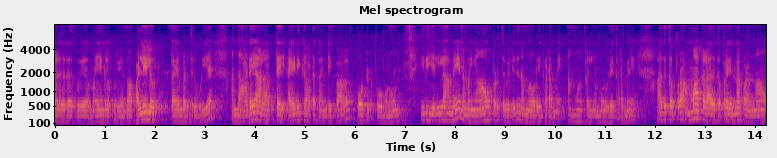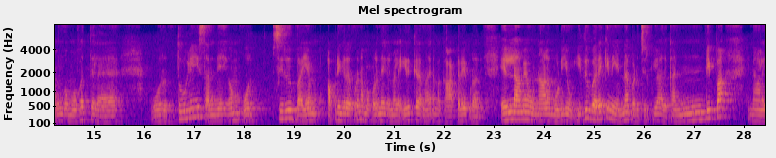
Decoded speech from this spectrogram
எழுதுறதுக்குரிய மையங்களுக்குரிய பள்ளியில் பயன்படுத்தக்கூடிய அந்த அடையாள அட்டை ஐடி கார்டை கண்டிப்பாக போட்டுட்டு போகணும். இது எல்லாமே நம்ம ஞாபகப்படுத்த வேண்டியது நம்மளுடைய கடமை. அம்மாக்கள் நம்மளுடைய கடமை. அதுக்கப்புறம் அம்மாக்கள் அதுக்கப்புறம் என்ன பண்ணணும்னா உங்கள் முகத்தில் ஒரு துளி சந்தேகம் ஒரு சிறு பயம் அப்படிங்கிறத கூட நம்ம குழந்தைகள் மேலே இருக்கிற மாதிரி நம்ம காட்டவே கூடாது. எல்லாமே உன்னால் முடியும். இது வரைக்கும் நீ என்ன படிச்சிருக்கியோ அது கண்டிப்பாக நாளை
